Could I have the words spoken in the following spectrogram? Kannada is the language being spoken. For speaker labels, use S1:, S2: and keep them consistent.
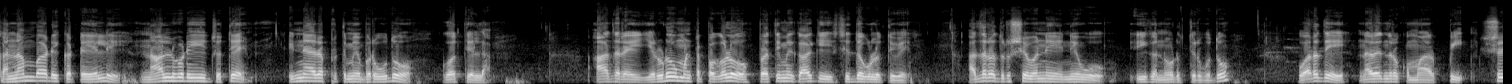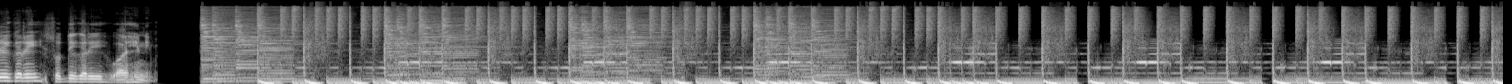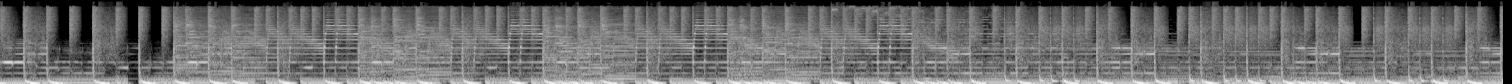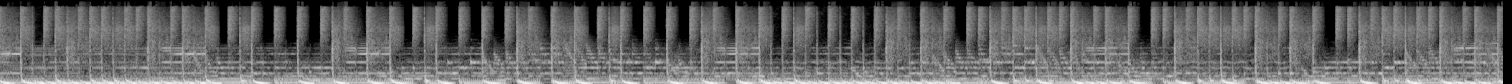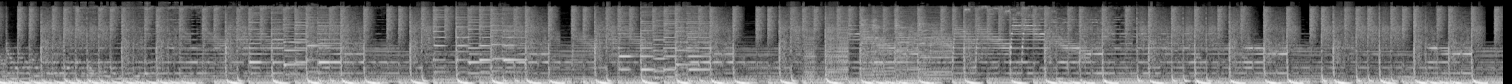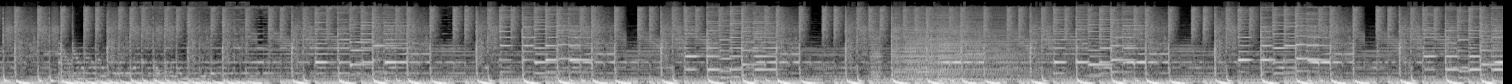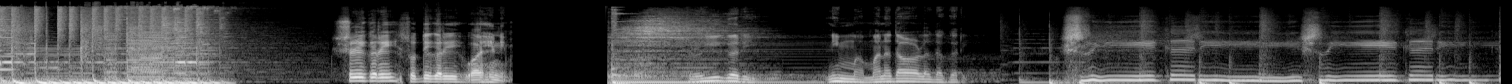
S1: ಕನ್ನಂಬಾಡಿ ಕಟ್ಟೆಯಲ್ಲಿ ನಾಲ್ವಡಿ ಜೊತೆ ಇನ್ಯಾರ ಪ್ರತಿಮೆ ಬರುವುದು ಗೊತ್ತಿಲ್ಲ. ಆದರೆ ಎರಡೂ ಮಂಟಪಗಳು ಪ್ರತಿಮೆಗಾಗಿ ಸಿದ್ಧಗೊಳ್ಳುತ್ತಿವೆ. ಅದರ ದೃಶ್ಯವನ್ನೇ ನೀವು ಈಗ ನೋಡುತ್ತಿರುವುದು. ವರದಿ ನರೇಂದ್ರ ಕುಮಾರ್ ಪಿ. ಶ್ರೀಗರಿ ಸುದ್ದಿಗರಿ ವಾಹಿನಿ. ಶ್ರೀಗರಿ ಸುದ್ದಿಗರಿ ವಾಹಿನಿ.
S2: ಶ್ರೀಗರಿ ನಿಮ್ಮ ಮನದಾಳದ ಗರಿ.
S3: ಶ್ರೀಗರಿ ಶ್ರೀಗರಿ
